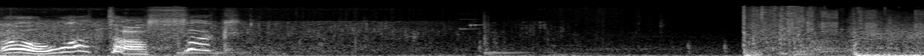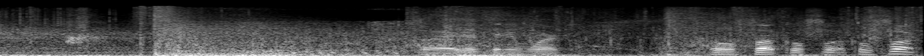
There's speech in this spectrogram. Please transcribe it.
Oh, what the fuck? Alright, that didn't work. Oh fuck, oh fuck, oh fuck.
